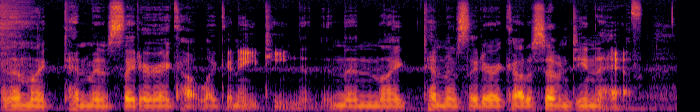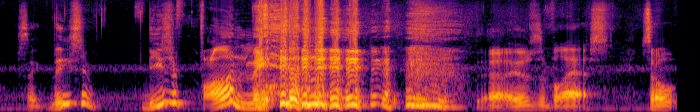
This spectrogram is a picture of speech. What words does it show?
And then like 10 minutes later i caught like an 18 and, and then like 10 minutes later i caught a 17 and a half. It's like these are these are fun man. Uh, it was a blast. So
